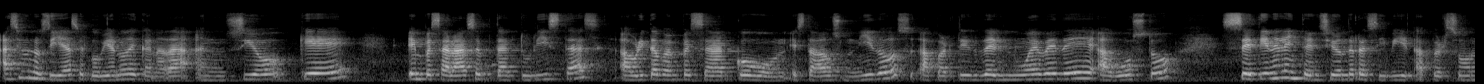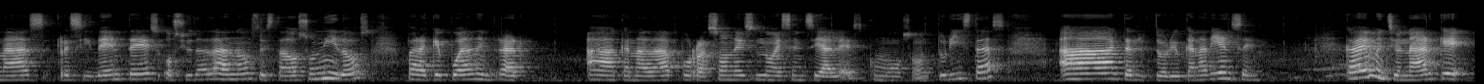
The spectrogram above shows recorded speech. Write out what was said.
Hace unos días el gobierno de Canadá anunció que empezará a aceptar turistas. Ahorita va a empezar con Estados Unidos a partir del 9 de agosto se tiene la intención de recibir a personas residentes o ciudadanos de Estados Unidos para que puedan entrar a Canadá por razones no esenciales, como son turistas, al territorio canadiense. Cabe mencionar que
